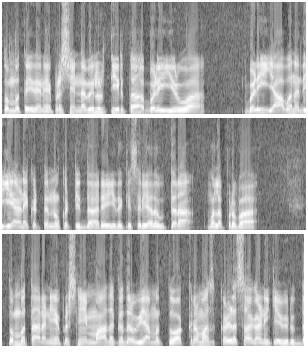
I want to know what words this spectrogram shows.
ತೊಂಬತ್ತೈದನೆಯ ಪ್ರಶ್ನೆ, ನವಿಲು ತೀರ್ಥ ಬಳಿ ಇರುವ, ಬಳಿ ಯಾವ ನದಿಗೆ ಅಣೆಕಟ್ಟನ್ನು ಕಟ್ಟಿದ್ದಾರೆ? ಇದಕ್ಕೆ ಸರಿಯಾದ ಉತ್ತರ, ಮಲಪ್ರಭಾ. ತೊಂಬತ್ತಾರನೆಯ ಪ್ರಶ್ನೆ, ಮಾದಕ ದ್ರವ್ಯ ಮತ್ತು ಅಕ್ರಮ ಕಳ್ಳಸಾಗಾಣಿಕೆ ವಿರುದ್ಧ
